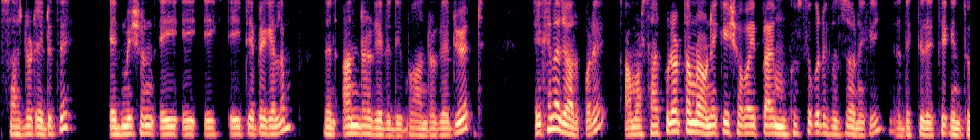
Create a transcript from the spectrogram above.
সার্চ ডট এডুতে এডমিশন এই এই এই ট্যাবে গেলাম দেন আন্ডার গ্রেডে দিব আন্ডার গ্রাজুয়েট এখানে যাওয়ার পরে আমার সার্কুলার তো আমরা অনেকেই সবাই প্রায় মুখস্থ করে ফেলছে অনেকেই, দেখতে দেখতে, কিন্তু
